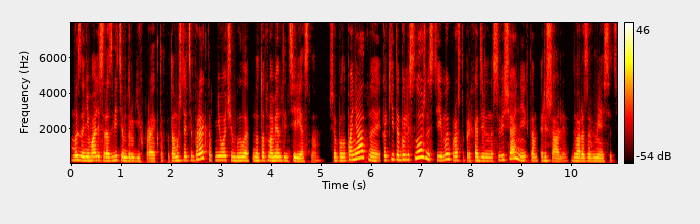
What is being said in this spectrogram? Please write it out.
Мы занимались развитием других проектов, потому что этим проектам не очень было на тот момент интересно. Все было понятно, какие-то были сложности, и мы просто приходили на совещание, их там решали два раза в месяц.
